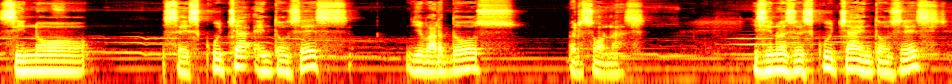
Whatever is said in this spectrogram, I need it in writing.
Si no se escucha, entonces llevar dos personas. Y si no se escucha, entonces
